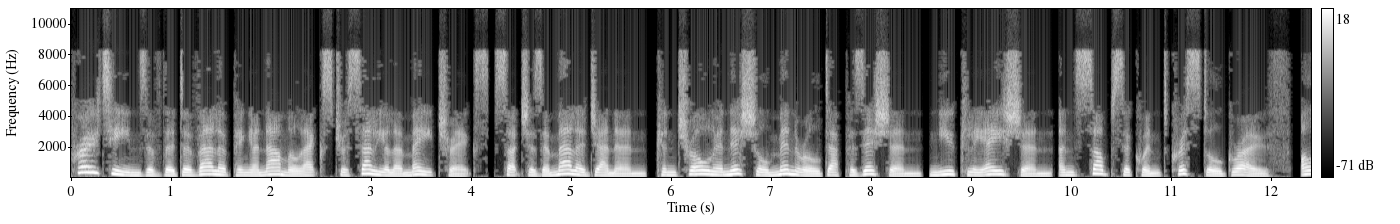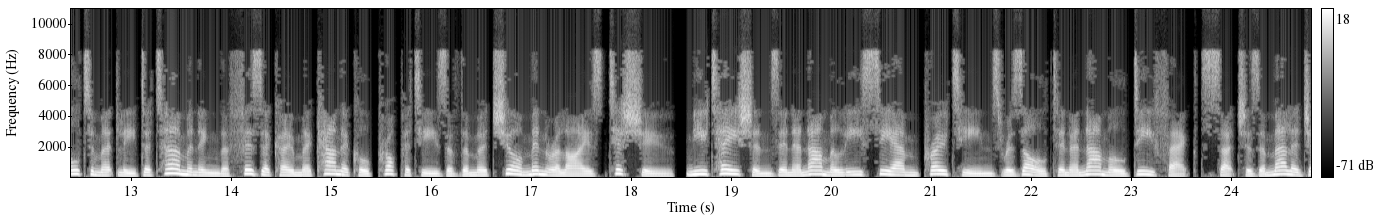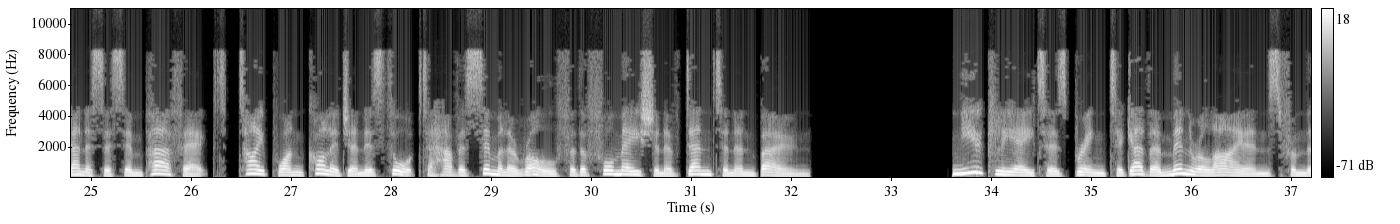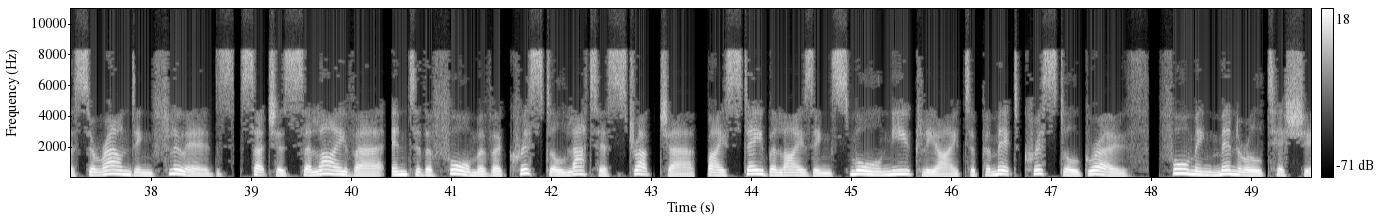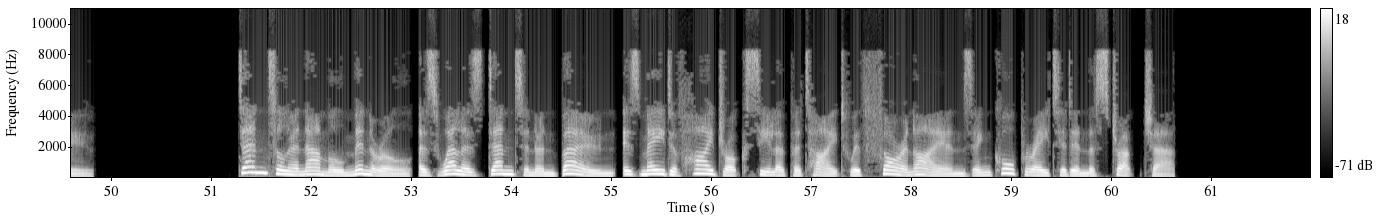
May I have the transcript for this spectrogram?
Proteins of the developing enamel extracellular matrix such as amelogenin control initial mineral deposition nucleation and subsequent crystal growth, ultimately determining the physico-mechanical properties of the mature mineralized tissue. Mutations in enamel ECM proteins result in enamel defects such as amelogenesis imperfecta. Type 1 collagen is thought to have a similar role for the the formation of dentin and bone. Nucleators bring together mineral ions from the surrounding fluids such as saliva into the form of a crystal lattice structure, by stabilizing small nuclei to permit crystal growth, forming mineral tissue. Dental enamel mineral as well as dentin and bone is made of hydroxylapatite with foreign ions incorporated in the structure.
